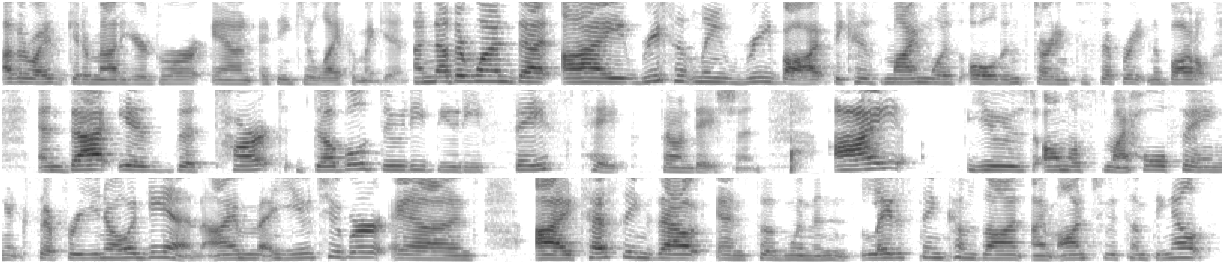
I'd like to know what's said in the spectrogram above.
Otherwise, get them out of your drawer and I think you'll like them again. Another one that I recently rebought because mine was old and starting to separate in the bottle. And that is the Tarte Double Duty Beauty Face Tape Foundation. I used almost my whole thing except for you know again i'm a youtuber and i test things out and so when the latest thing comes on i'm on to something else.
